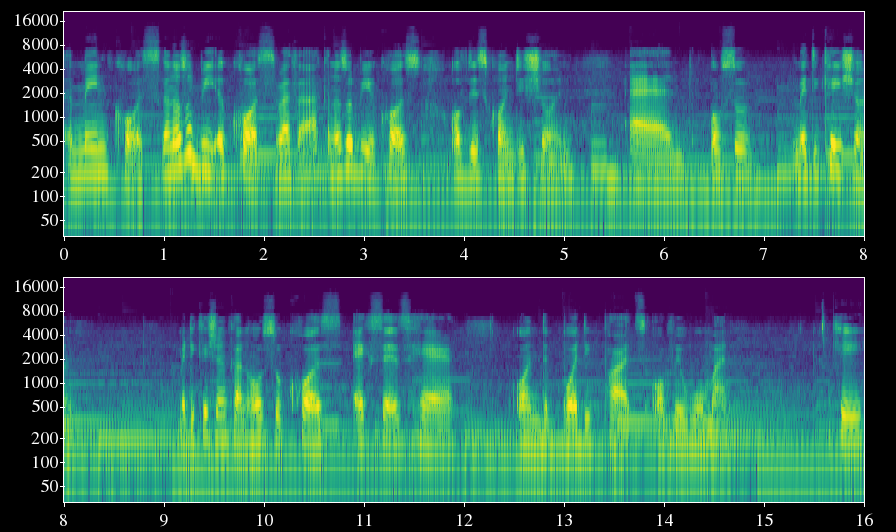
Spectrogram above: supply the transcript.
a main cause can also be a cause rather can also be a cause of this condition and also medication. Medication can also cause excess hair on the body parts of a woman. Okay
